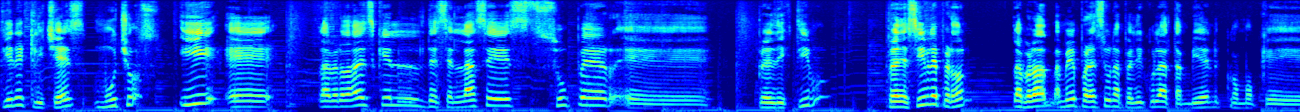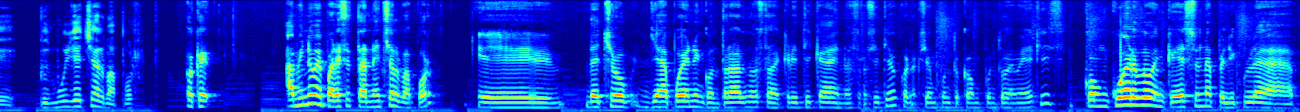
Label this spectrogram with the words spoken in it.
tiene clichés, muchos. Y eh, la verdad es que el desenlace es súper eh, predictivo. Predecible, perdón. La verdad, a mí me parece una película también como que pues muy hecha al vapor. Ok. A mí no me parece tan hecha al vapor. Eh, de hecho, ya pueden encontrar nuestra crítica en nuestro sitio, conexión.com.mx. Concuerdo en que es una película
